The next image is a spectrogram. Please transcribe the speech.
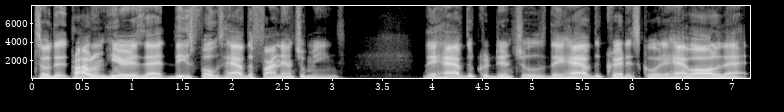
So the problem here is that these folks have the financial means, they have the credentials, they have the credit score, they have all of that,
